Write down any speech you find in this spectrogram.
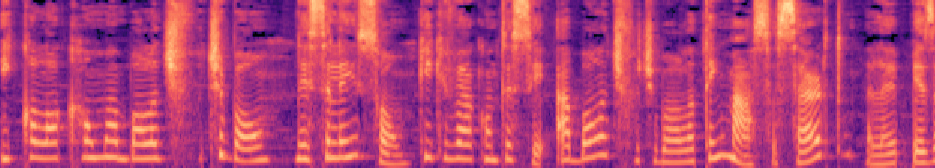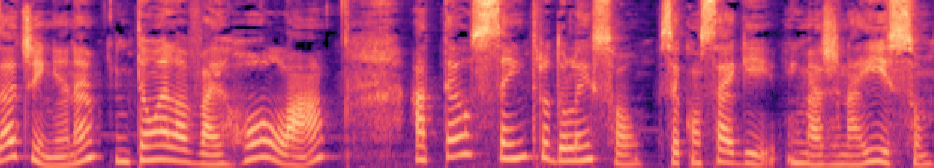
e coloca uma bola de futebol nesse lençol. O que, que vai acontecer? A bola de futebol ela tem massa, certo? Ela é pesadinha, né? Então ela vai rolar até o centro do lençol. Você consegue imaginar isso?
